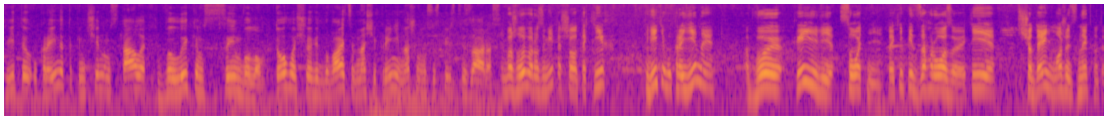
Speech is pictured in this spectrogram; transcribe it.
Квіти України таким чином стали великим символом того, що відбувається в нашій країні, в нашому суспільстві зараз. Важливо розуміти, що таких квітів України в Києві сотні, які під загрозою, які щодень можуть зникнути.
